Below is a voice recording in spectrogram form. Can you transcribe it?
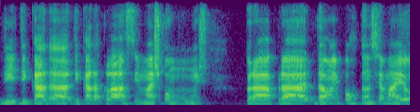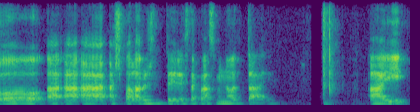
de, de, cada, de cada classe mais comuns para dar uma importância maior às palavras de interesse da classe minoritária. Aí,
